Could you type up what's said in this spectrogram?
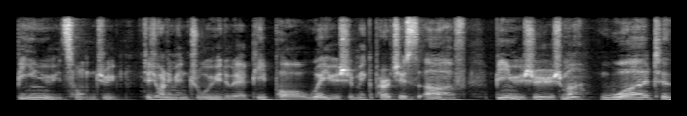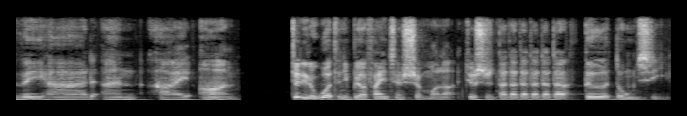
宾语从句。这句话里面主语对不对？People 谓语是 make purchase of，宾语是什么？What they had an eye on。这里的 what 你不要翻译成什么了，就是哒哒哒哒哒哒的东西。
